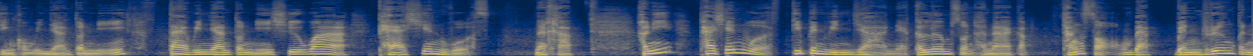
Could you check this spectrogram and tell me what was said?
ริง ๆ ของวิญญาณตนนี้ แต่วิญญาณตนนี้ชื่อว่า Passion Worth น นะครับคราวนี้ Passion Worth ที่เป็นวิญญาณเนี่ยก็เริ่มสนทนากับทั้งสองแบบเป็นเรื่องเป็น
